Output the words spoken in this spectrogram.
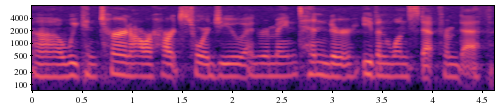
uh, we can turn our hearts towards you and remain tender, even one step from death.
